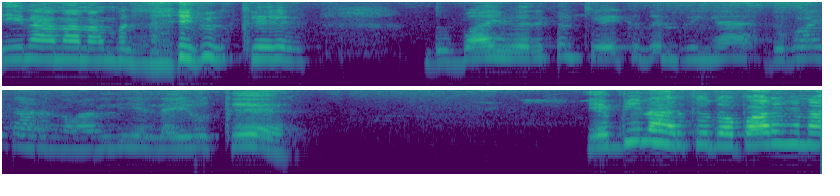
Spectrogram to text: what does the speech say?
டீனாண்ணா நம்ம லைவுக்கு துபாய் வரைக்கும் கேட்குதுன்றீங்க துபாய்க்காரங்க வரலையே லைவுக்கு எப்படிண்ணா இருக்குதோ பாருங்கண்ணா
